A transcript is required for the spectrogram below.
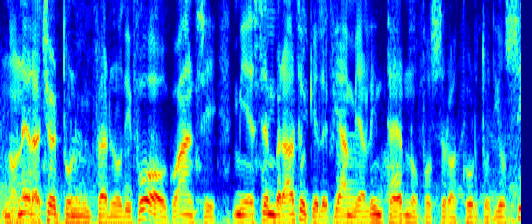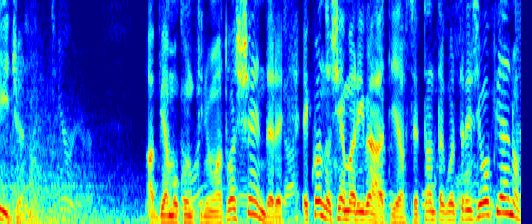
Non era certo un inferno di fuoco, anzi mi è sembrato che le fiamme all'interno fossero a corto di ossigeno. Abbiamo continuato a scendere e quando siamo arrivati al 74 piano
